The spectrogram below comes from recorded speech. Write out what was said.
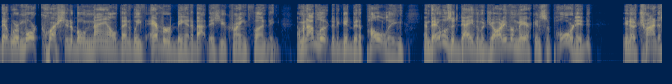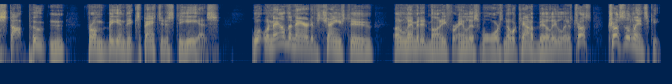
that we're more questionable now than we've ever been about this Ukraine funding. I mean, I've looked at a good bit of polling, and there was a day the majority of Americans supported, you know, trying to stop Putin from being the expansionist he is. Well, well now the narrative's changed to unlimited money for endless wars, no accountability. Trust trust Zelensky.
